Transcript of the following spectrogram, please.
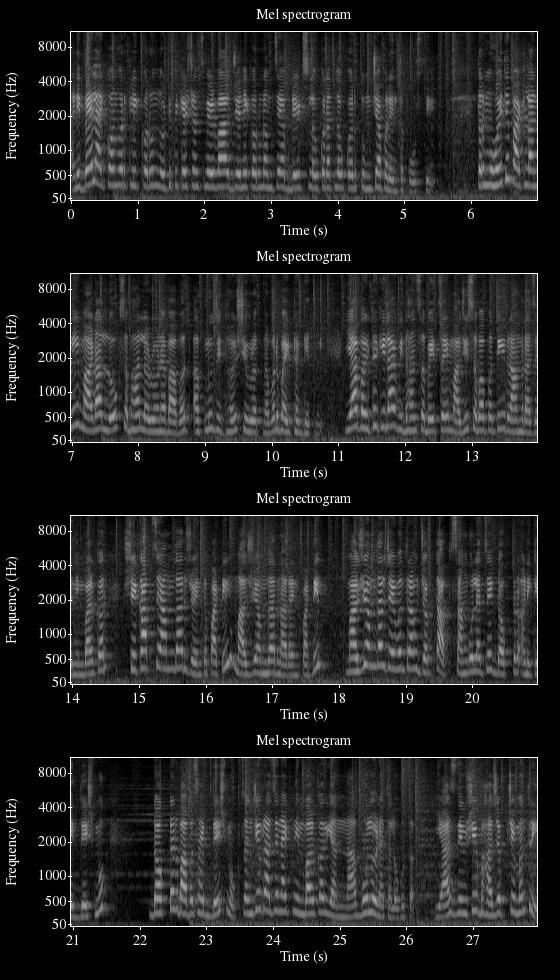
आणि बेल आयकॉनवर क्लिक करून नोटिफिकेशन्स मिळवा जेणेकरून आमचे अपडेट्स लवकरात लवकर तुमच्यापर्यंत पोहोचतील. तर मोहिते पाटलांनी माडा लोकसभा लढवण्याबाबत अकलूज इथं शिवरत्नवर बैठक घेतली. या बैठकीला विधानसभेचे माजी सभापती रामराजे निंबाळकर शेकापचे आमदार जयंत पाटील माजी आमदार नारायण पाटील माजी आमदार जयवंतराव जगताप सांगोल्याचे डॉक्टर अनिकेत देशमुख डॉक्टर बाबासाहेब देशमुख संजीवराजे नाईक निंबाळकर यांना बोलवण्यात आलं होतं. याच दिवशी भाजपचे मंत्री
